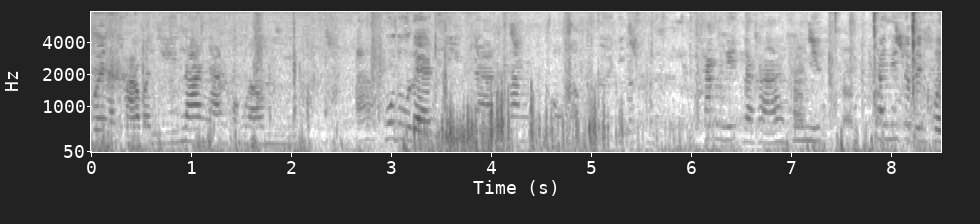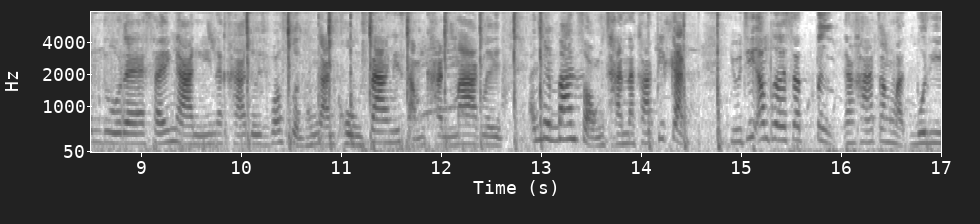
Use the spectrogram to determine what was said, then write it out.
ด้วยนะคะ วันนี้หน้างานของเรามีอ่าผู้ดูแลทีมงานช่างของอำเภอนี่ก็คือช่างนิดนะคะช่างนิดช่างนิดจะเป็น คนดูแลไซต์งานนี้นะคะ โดยเฉพาะส่วนของงานโครงสร้างนี่สำคัญมากเลย อันนี้เป็นบ้านสองชั้นนะคะ พิกัดอยู่ที่อำเภอสตึกนะคะ จังหวัดบุรี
